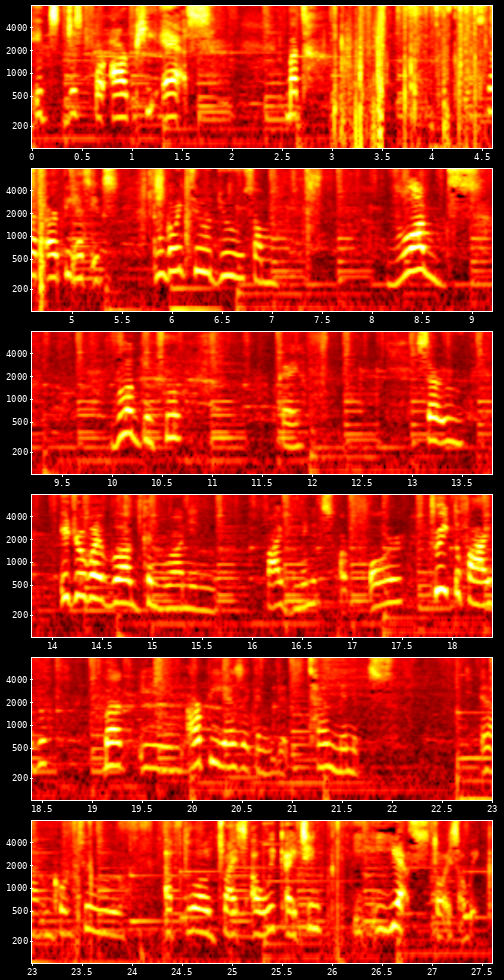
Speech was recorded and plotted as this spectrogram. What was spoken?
It's just for RPS but it's not RPS it's I'm going to do some vlogs. Vlog intro. Okay. So each of my vlog can run in five minutes or four three to five but in RPS I can get 10 minutes and I'm going to upload twice a week. I think yes, twice a week.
